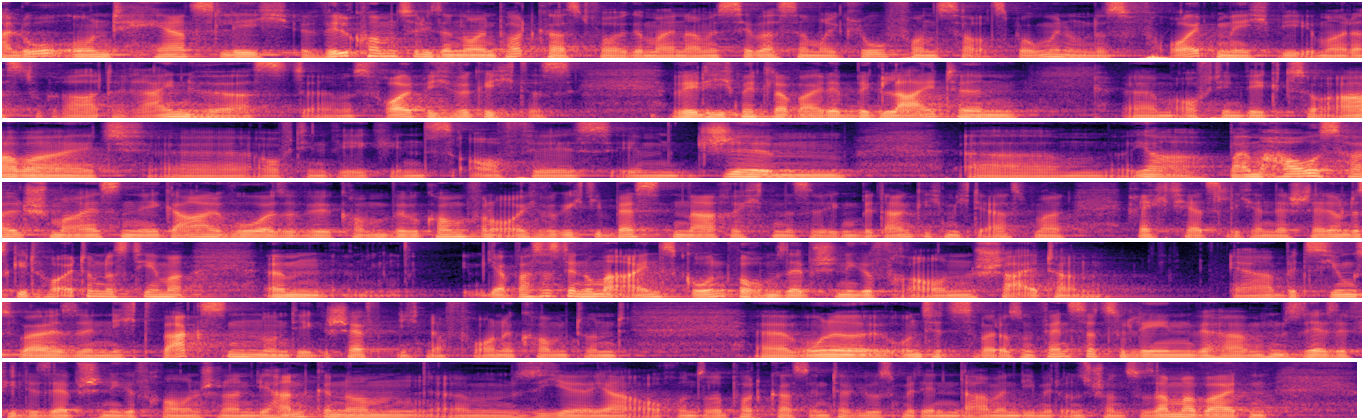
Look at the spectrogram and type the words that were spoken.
Hallo und herzlich willkommen zu dieser neuen Podcast-Folge. Mein Name ist Sebastian Riclo von Salzburg und es freut mich wie immer, dass du gerade reinhörst. Ähm, es freut mich wirklich, das werde ich mittlerweile begleiten ähm, auf den Weg zur Arbeit, äh, auf den Weg ins Office, im Gym, ähm, ja, beim Haushalt schmeißen, egal wo. Also wir, kommen, wir bekommen von euch wirklich die besten Nachrichten. Deswegen bedanke ich mich erstmal recht herzlich an der Stelle. Und es geht heute um das Thema, ähm, ja, was ist der Nummer eins Grund, warum selbstständige Frauen scheitern? Ja, beziehungsweise nicht wachsen und ihr Geschäft nicht nach vorne kommt und äh, ohne uns jetzt zu weit aus dem Fenster zu lehnen, wir haben sehr, sehr viele selbstständige Frauen schon an die Hand genommen. Ähm, siehe ja auch unsere Podcast-Interviews mit den Damen, die mit uns schon zusammenarbeiten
